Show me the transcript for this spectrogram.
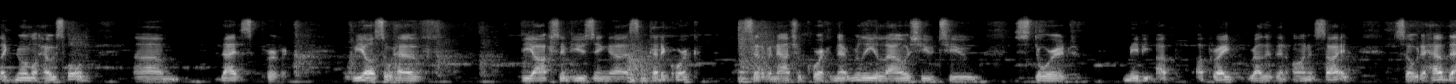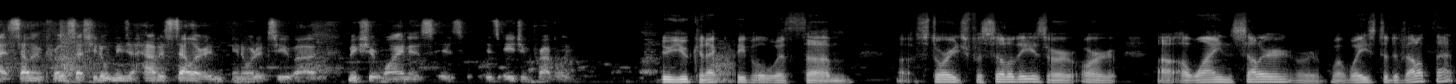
like normal household, um, that's perfect. We also have the option of using a synthetic cork instead of a natural cork, and that really allows you to store it maybe up upright rather than on its side. So to have that cellaring process, you don't need to have a cellar in, in order to uh, make sure wine is, is is aging properly. Do you connect people with um, uh, storage facilities or or uh, a wine cellar or well, ways to develop that?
